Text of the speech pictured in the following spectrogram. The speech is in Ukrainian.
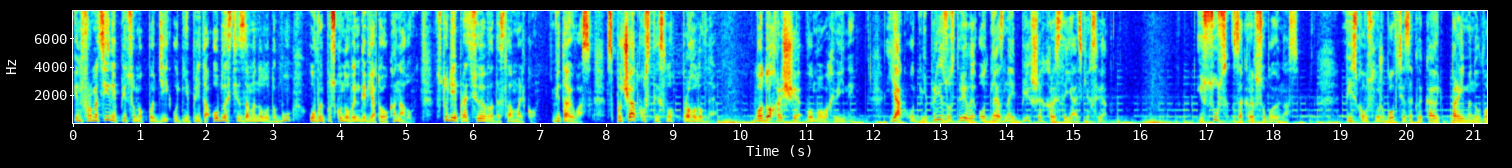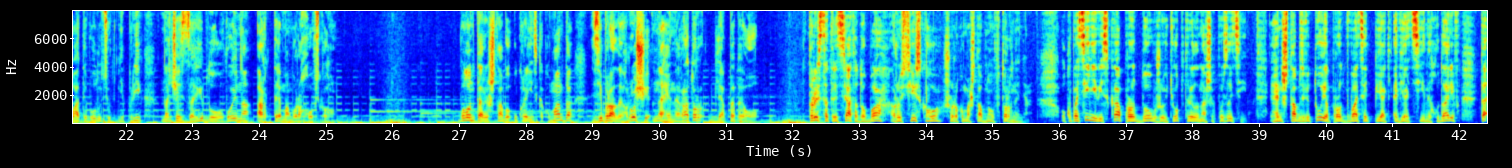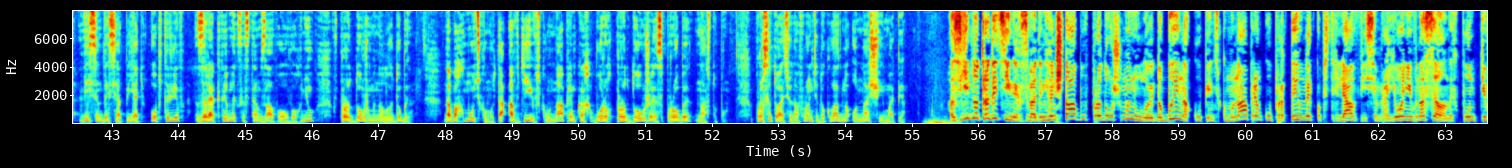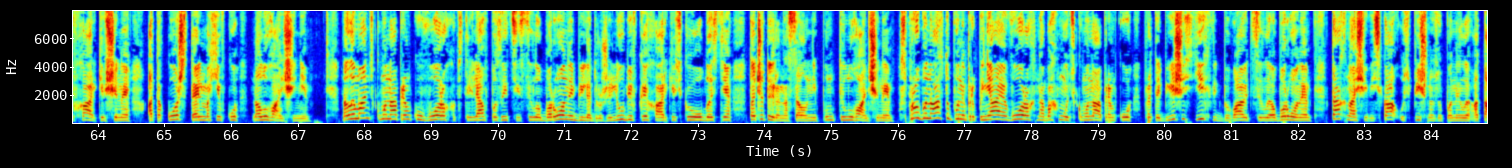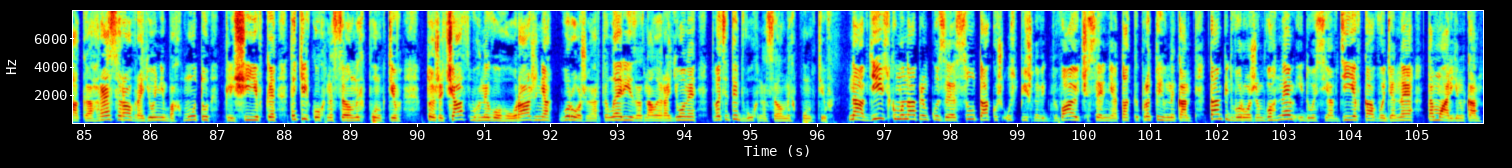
Інформаційний підсумок подій у Дніпрі та області за минулу добу у випуску новин 9 каналу. В студії працює Владислав Малько. Вітаю вас. Спочатку стисло про головне: водохреще в умовах війни. Як у Дніпрі зустріли одне з найбільших християнських свят. Ісус закрив собою нас. Військовослужбовці закликають перейменувати вулицю в Дніпрі на честь загиблого воїна Артема Мураховського. Волонтери штабу Українська команда зібрали гроші на генератор для ППО. 330-та доба російського широкомасштабного вторгнення. Окупаційні війська продовжують обстріли наших позицій. Генштаб звітує про 25 авіаційних ударів та 85 обстрілів з реактивних систем залпового вогню впродовж минулої доби. На Бахмутському та Авдіївському напрямках ворог продовжує спроби наступу. Про ситуацію на фронті докладно у нашій мапі. Згідно традиційних зведень генштабу, впродовж минулої доби на Куп'янському напрямку противник обстріляв вісім районів населених пунктів Харківщини, а також Стельмахівку на Луганщині. На Лиманському напрямку ворог обстріляв позиції Сил оборони біля Дружелюбівки Харківської області та чотири населені пункти Луганщини. Спроби наступу не припиняє ворог на Бахмутському напрямку, проте більшість їх відбивають сили оборони. Так наші війська успішно зупинили атаки агресора в районі Бахмуту, Кліщіївки та кількох населених пунктів. В той же час вогневого ураження ворожої артилерії зазнали райони 22 населених пунктів. На Авдіївському напрямку ЗСУ також успішно відбивають чисельні атаки противника. Там під ворожим вогнем і досі Авдіївка, Водяне та Мар'їнка.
